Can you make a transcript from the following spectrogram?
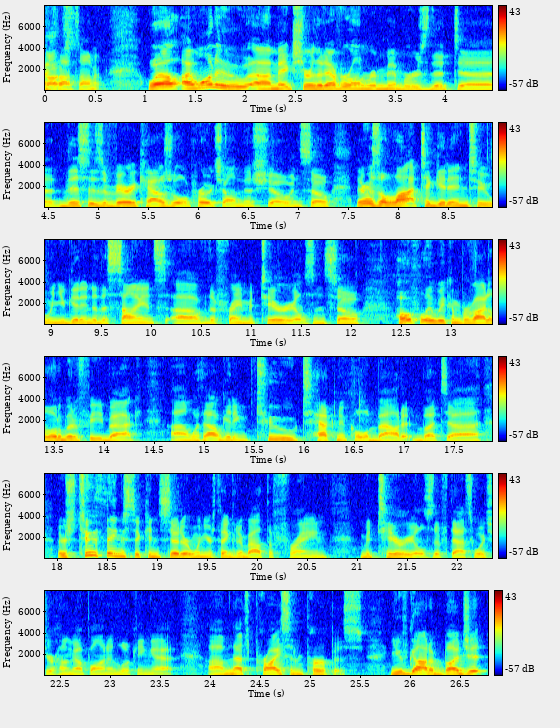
Thoughts? thoughts, on it? Well, I want to uh, make sure that everyone remembers that uh, this is a very casual approach on this show. And so there is a lot to get into when you get into the science of the frame materials. And so hopefully we can provide a little bit of feedback uh, without getting too technical about it. But uh, there's two things to consider when you're thinking about the frame materials, if that's what you're hung up on and looking at. Um, that's price and purpose. You've got a budget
